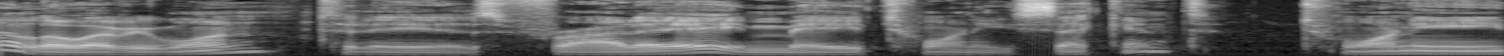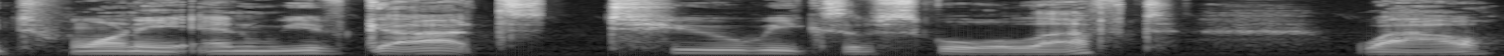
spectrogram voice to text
Hello, everyone. Today is Friday, May 22nd, 2020, and we've got two weeks of school left. Wow.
